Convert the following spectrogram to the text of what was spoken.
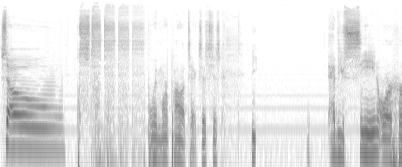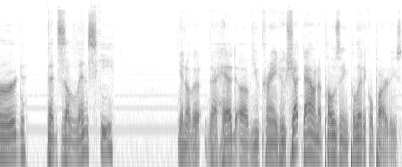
So boy, more politics. It's just. Have you seen or heard that Zelensky, you know, the, the head of Ukraine, who shut down opposing political parties,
